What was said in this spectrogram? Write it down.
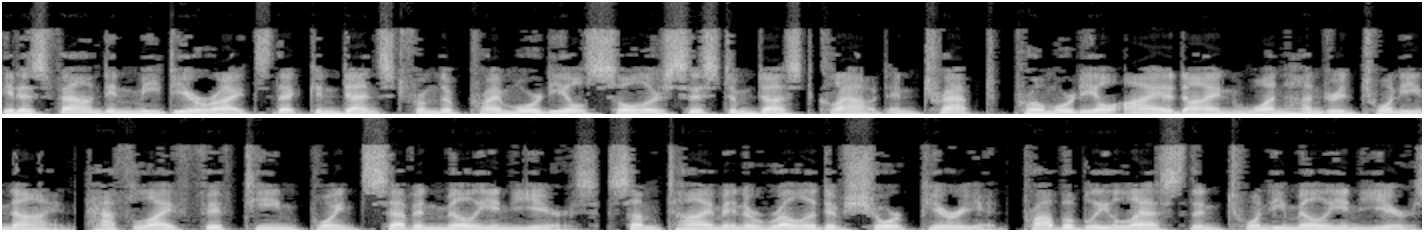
It is found in meteorites that condensed from the primordial solar system dust cloud and trapped primordial iodine-129 half-life 15.7 million years sometime in a relative short period probably less than 20 million years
